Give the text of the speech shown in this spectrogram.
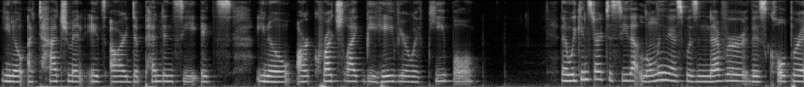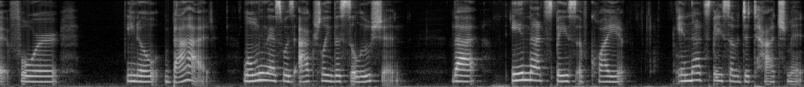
you know, attachment, it's our dependency, it's, you know, our crutch like behavior with people, then we can start to see that loneliness was never this culprit for, you know, bad. Loneliness was actually the solution. That in that space of quiet, in that space of detachment,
